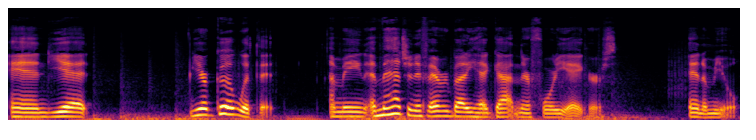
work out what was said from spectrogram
and yet you're good with it. I mean, imagine if everybody had gotten their 40 acres and a mule.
